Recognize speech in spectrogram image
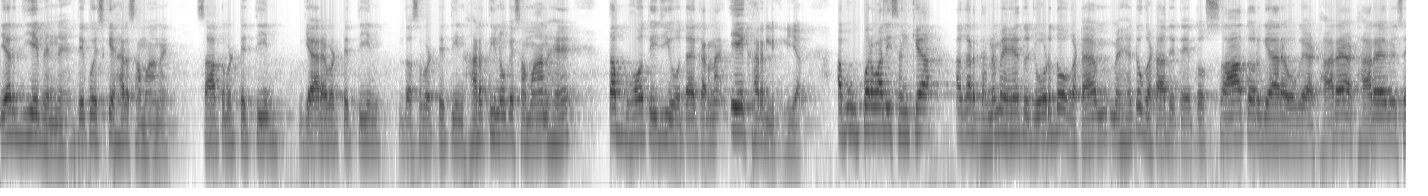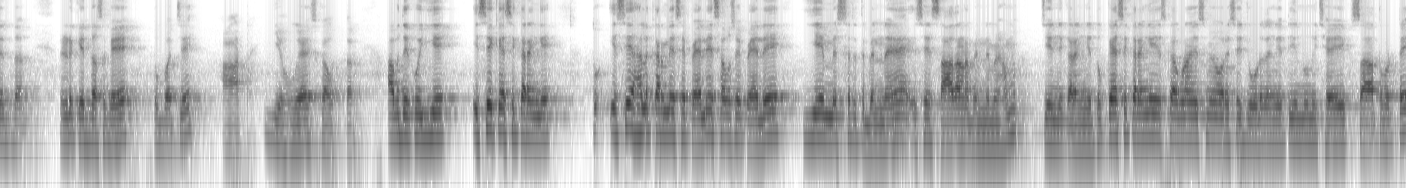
यदि दिए भिन्न है, देखो इसके हर समान है, सात बट्टे तीन, ग्यारह बट्टे तीन, दस बट्टे तीन, हर तीनों के समान हैं, तब बहुत ईजी होता है करना एक हर लिख लिया। अब ऊपर वाली संख्या अगर धन में है तो जोड़ दो, घटा में है तो घटा देते हैं। तो सात और ग्यारह हो गए अठारह अठारह में से ऋण के दस गए तो बचे आठ। ये हो गया इसका उत्तर। अब देखो ये, इसे कैसे करेंगे? तो इसे हल करने से पहले, सबसे पहले ये मिश्रित भिन्न है, इसे साधारण भिन्न में हम चेंज करेंगे। तो कैसे करेंगे इसका गुणा? इसमें और इसे जोड़ देंगे। तीन दूनी छः, एक, सात बट्टे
